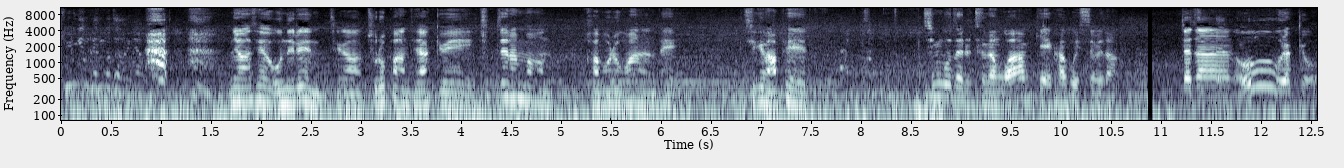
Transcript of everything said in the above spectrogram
조용히 하면 되는 거잖아, 그냥. 안녕하세요. 오늘은 제가 졸업한 대학교에 축제를 한번 가보려고 하는데 지금 앞에 친구들 두 명과 함께 가고 있습니다. 짜잔. 오, 우리 학교.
